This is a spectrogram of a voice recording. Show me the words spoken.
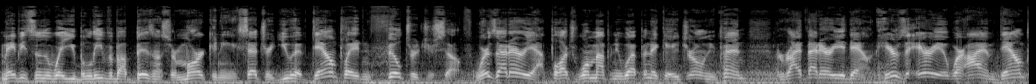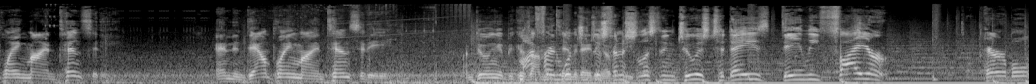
Maybe it's in the way you believe about business or marketing, etc. You have downplayed and filtered yourself. Where's that area at? Pull out your War Map and your weapon, aka journal and your pen, and write that area down. Here's the area where I am downplaying my intensity. And in downplaying my intensity, I'm doing it because My I'm friend, what you just finished people. listening to is today's Daily Fire a parable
